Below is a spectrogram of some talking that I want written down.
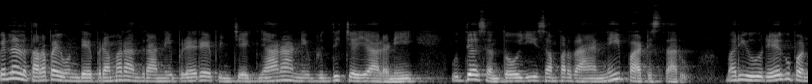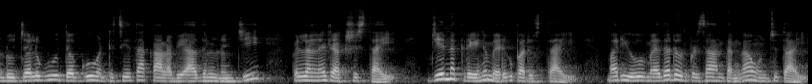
పిల్లల తలపై ఉండే భ్రమరంధ్రాన్ని ప్రేరేపించే జ్ఞానాన్ని వృద్ధి చేయాలని ఉద్దేశంతో ఈ సంప్రదాయాన్ని పాటిస్తారు. మరియు రేగుపండు జలుబు దగ్గు వంటి శీతాకాల వ్యాధుల నుంచి పిల్లల్ని రక్షిస్తాయి జీర్ణక్రియను మెరుగుపరుస్తాయి మరియు మెదడును ప్రశాంతంగా ఉంచుతాయి.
